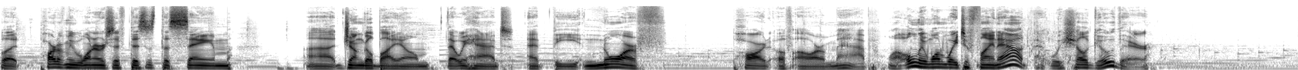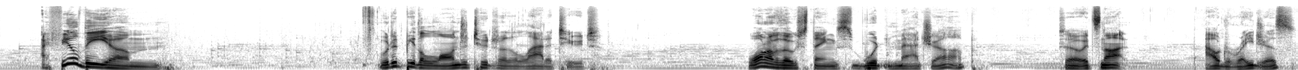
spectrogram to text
but part of me wonders if this is the same uh, jungle biome that we had at the north part of our map. Well, only one way to find out. We shall go there. I feel the, um... Would it be the longitude or the latitude? One of those things wouldn't match up. So it's not outrageous.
